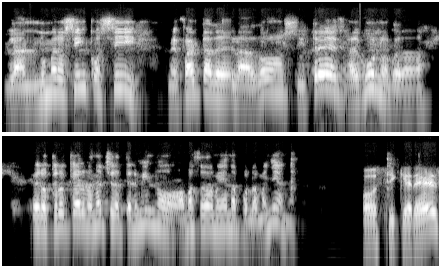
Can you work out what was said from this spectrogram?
La número 5, sí. Me falta de la 2 y 3, algunos, ¿verdad? Pero creo que ahora en la noche la termino, a más tardar mañana por la mañana. O si querés,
